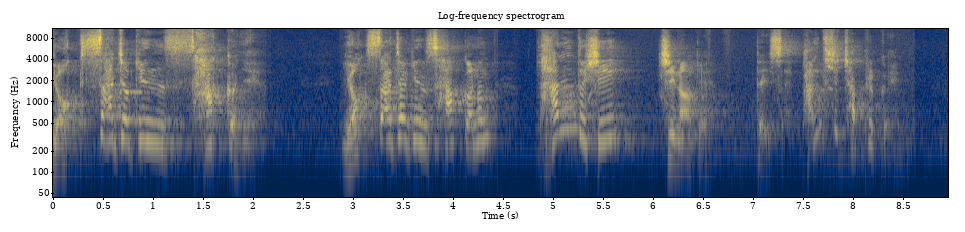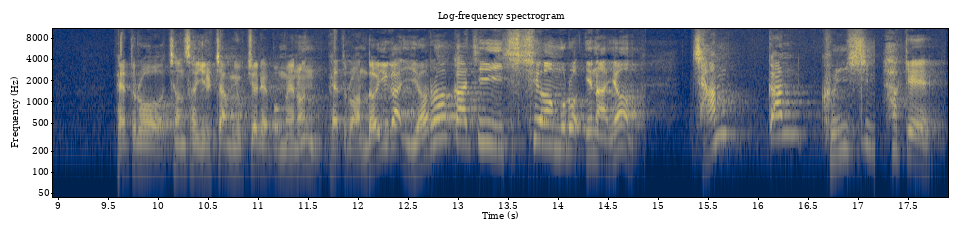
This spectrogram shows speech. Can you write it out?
역사적인 사건이에요. 역사적인 사건은 반드시 지나게 돼 있어요. 반드시 잡힐 거예요. 베드로 전서 1장 6절에 보면은 베드로가 너희가 여러 가지 시험으로 인하여 잠깐 근심하게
